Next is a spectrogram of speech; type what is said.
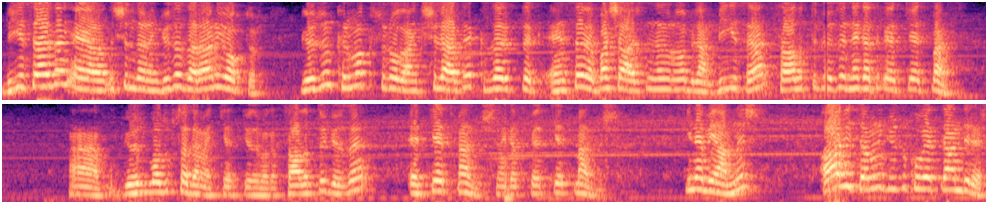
Bilgisayardan yayılan ışınların göze zararı yoktur. Gözün kırma kusuru olan kişilerde kızarıklık, ense ve baş ağrısı neden olabilen bilgisayar sağlıklı göze negatif etki etmez. Ha, göz bozuksa demek ki etki ediyor. Bakın sağlıklı göze etki etmezmiş, negatif etki etmezmiş. Yine bir yanlış. A vitamini gözü kuvvetlendirir.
